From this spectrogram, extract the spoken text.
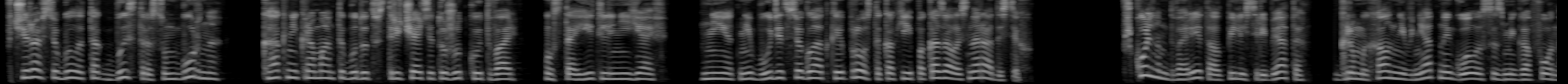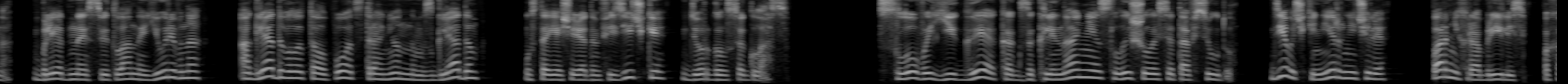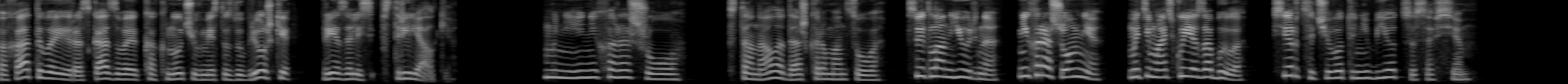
Вчера все было так быстро, сумбурно. Как некроманты будут встречать эту жуткую тварь? Устоит ли неявь? Нет, не будет все гладко и просто, как ей показалось на радостях. В школьном дворе толпились ребята, громыхал невнятный голос из мегафона. Бледная Светлана Юрьевна оглядывала толпу отстраненным взглядом, у стоящей рядом физички дергался глаз. Слово «ЕГЭ» как заклинание слышалось отовсюду. Девочки нервничали, парни храбрились, похохатывая и рассказывая, как ночью вместо зубрежки резались в стрелялке. «Мне нехорошо», — стонала Дашка Романцова. «Светлана Юрьевна, нехорошо мне. Математику я забыла. Сердце чего-то не бьется совсем».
